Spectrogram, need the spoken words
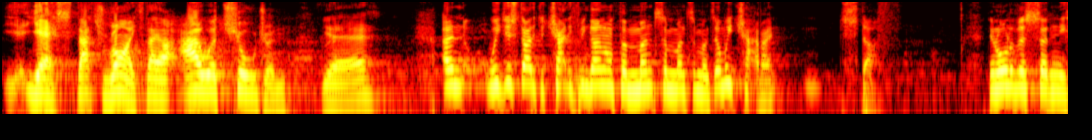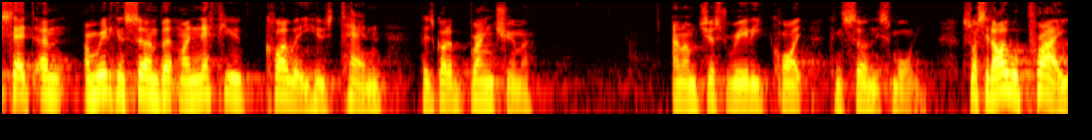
Yes, that's right. They are our children. Yeah. And we just started to chat. It's been going on for months and months and months. And we chat about stuff. Then all of a sudden he said, um, I'm really concerned, but my nephew Chloe, who's 10, has got a brain tumour and I'm just really quite concerned this morning. So I said, I will pray.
